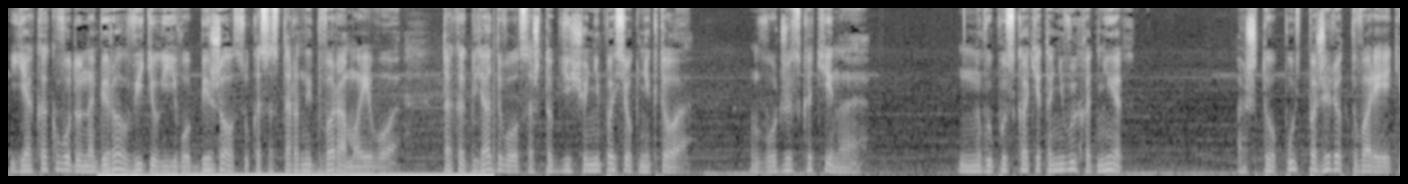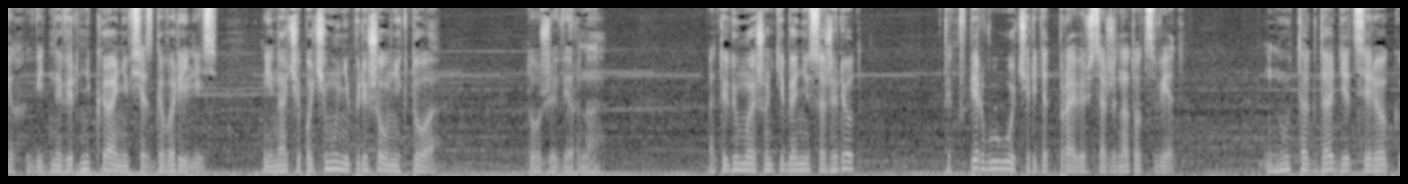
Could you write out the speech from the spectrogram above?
Я как воду набирал, видел его, бежал, сука, со стороны двора моего. Так оглядывался, чтоб еще не посек никто. Вот же скотина. Но выпускать это не выход, нет. А что, пусть пожрет твари этих, ведь наверняка они все сговорились. Иначе почему не пришел никто? Тоже верно. А ты думаешь, он тебя не сожрет? Так в первую очередь отправишься же на тот свет. Ну тогда, дед Серег,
